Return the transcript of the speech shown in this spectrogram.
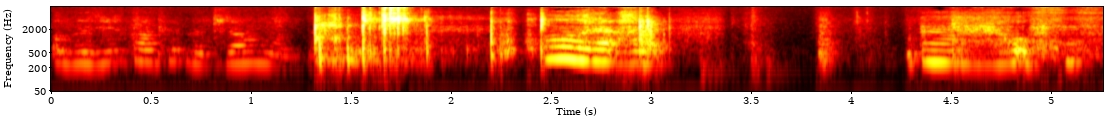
Oh, they're just gonna put my drum on. Oh, that hurt. Oh.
